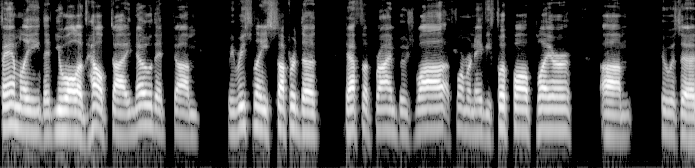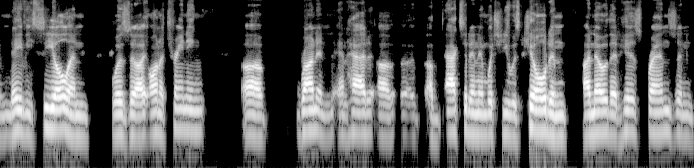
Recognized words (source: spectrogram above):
family that you all have helped. I know that um, we recently suffered the death of Brian Bourgeois, a former Navy football player um, who was a Navy SEAL and was uh, on a training uh, run and, and had a, a, accident in which he was killed. And I know that his friends and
